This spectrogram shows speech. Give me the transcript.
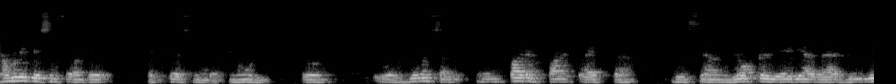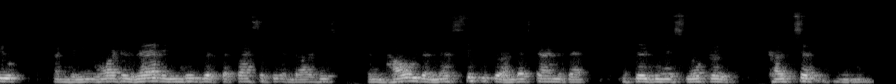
communications what they express in the movie. So we have given some important points like uh, this um, local area where we live and the, what is their individual capacity and all this, and how the necessity to understand the indigenous local culture um,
